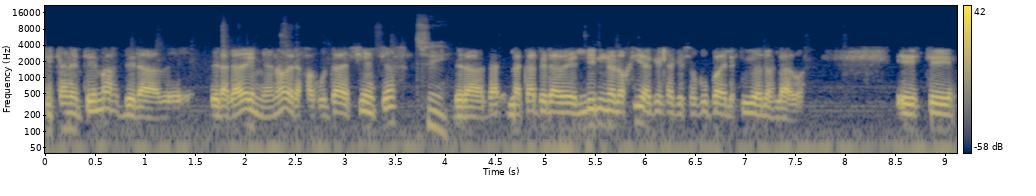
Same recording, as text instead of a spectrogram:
está en el tema de la, de, la academia, ¿no? de la Facultad de Ciencias, de la, cátedra de limnología, que es la que se ocupa del estudio de los lagos. Este,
